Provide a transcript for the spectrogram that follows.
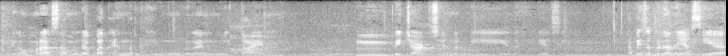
Jadi kamu merasa mendapat energimu dengan me time, Hmm. recharge energi gitu. Iya sih. Tapi sebenarnya sih ya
